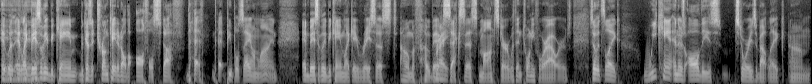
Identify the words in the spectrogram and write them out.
it was it like Yeah. basically became because it truncated all the awful stuff that that people say online and basically became like a racist, homophobic, Right. sexist monster within 24 hours. So it's like we can't and there's all these stories about like um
